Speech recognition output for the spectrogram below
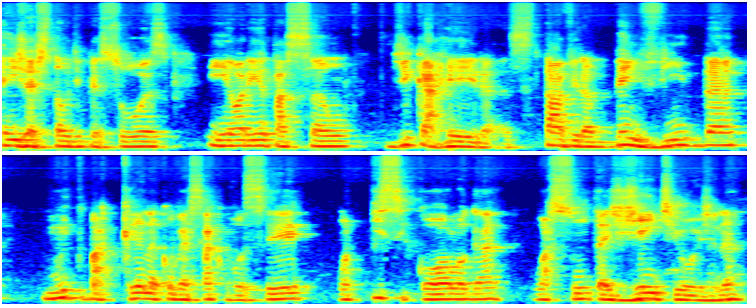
em gestão de pessoas em orientação de carreiras. Távira, bem-vinda. Muito bacana conversar com você, uma psicóloga. O assunto é gente hoje, né?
